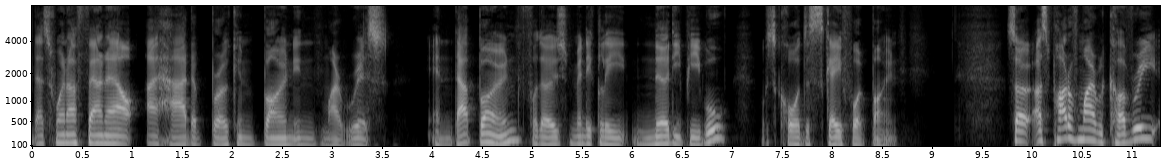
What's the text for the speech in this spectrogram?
that's when i found out i had a broken bone in my wrist. And that bone for those medically nerdy people was called the scaphoid bone so, as part of my recovery,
